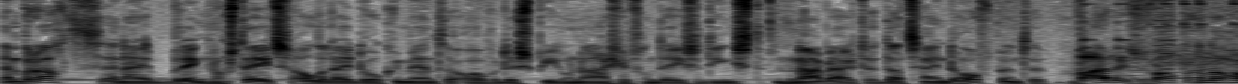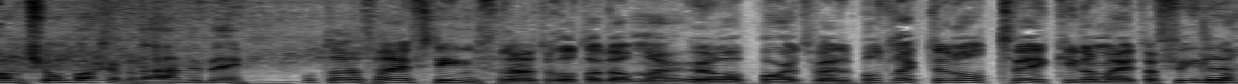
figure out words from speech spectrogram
en bracht, en hij brengt nog steeds allerlei documenten... over de spionage van deze dienst naar buiten. Dat zijn de hoofdpunten. Waar is wat aan de hand? John Bakker van de ANWB. Op de 15 vanuit Rotterdam naar Europort bij de Botlektunnel. Twee kilometer file.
